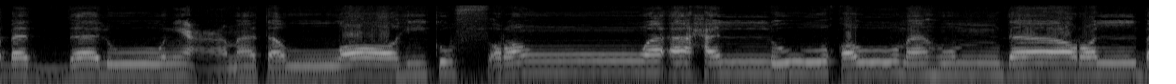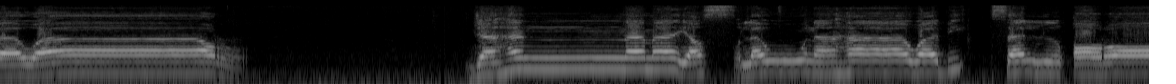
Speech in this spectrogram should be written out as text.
بدلوا نعمة الله كفرا وأحلوا قومهم دار البوار؟ جهنم يصلونها وبئس القرار.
